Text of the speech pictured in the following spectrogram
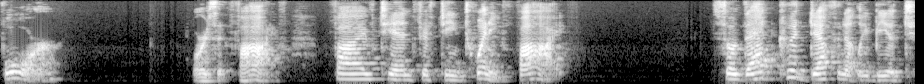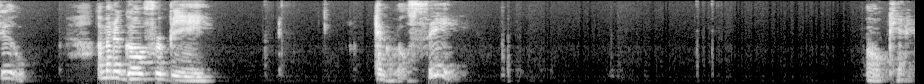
4, or is it 5? 5, 10, 15, 25. So that could definitely be a 2. I'm going to go for B, and we'll see. Okay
